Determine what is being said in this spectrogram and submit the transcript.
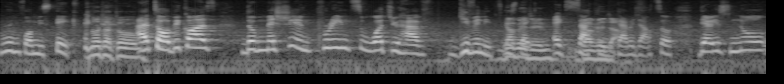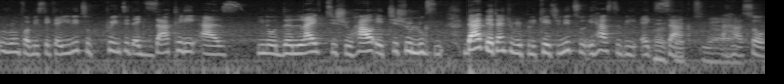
room for mistake Not at all. at all because the machine prints what you have given it. Garbage like- in, exactly, garbage out. garbage out. So there is no room for mistake there. You need to print it exactly as you know the live tissue, how a tissue looks. That they're trying to replicate. You need to. It has to be exact. Yeah. Uh-huh. So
